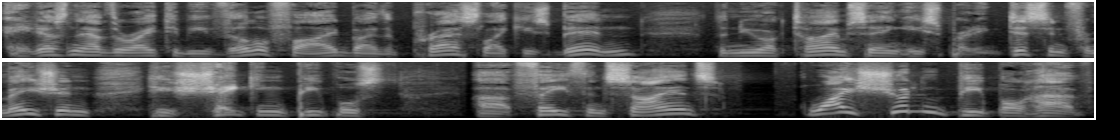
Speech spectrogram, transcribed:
And he doesn't have the right to be vilified by the press like he's been. The New York Times saying he's spreading disinformation, he's shaking people's uh, faith in science. Why shouldn't people have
